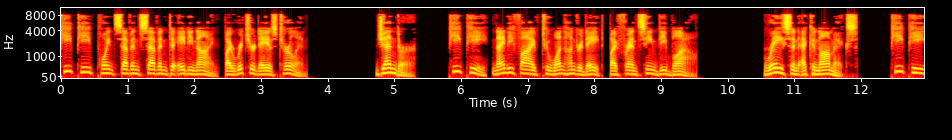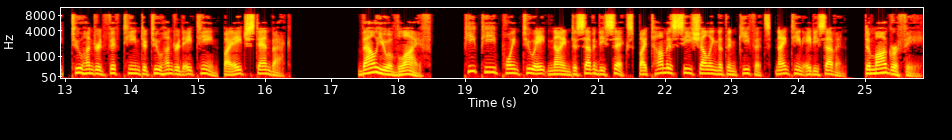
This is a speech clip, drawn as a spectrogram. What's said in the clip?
pp. 77–89, by Richard A. Easterlin. Gender, pp. 95–108, by Francine D. Blau. Race and Economics, pp. 215–218, by H. Stanback. Value of Life, pp. 289–76, by Thomas C. Schelling Nathan Keyfitz, 1987. Demography.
